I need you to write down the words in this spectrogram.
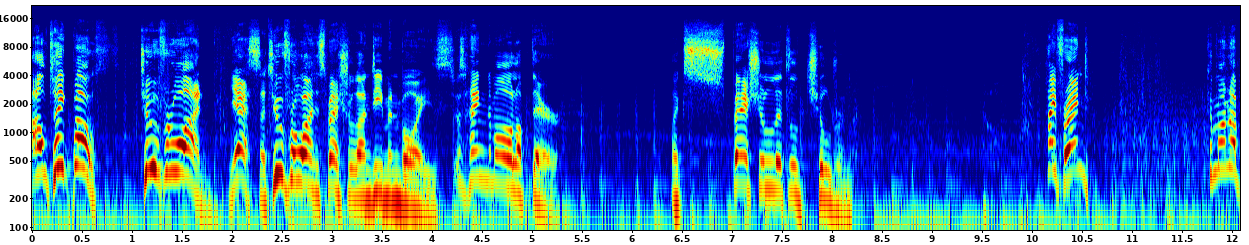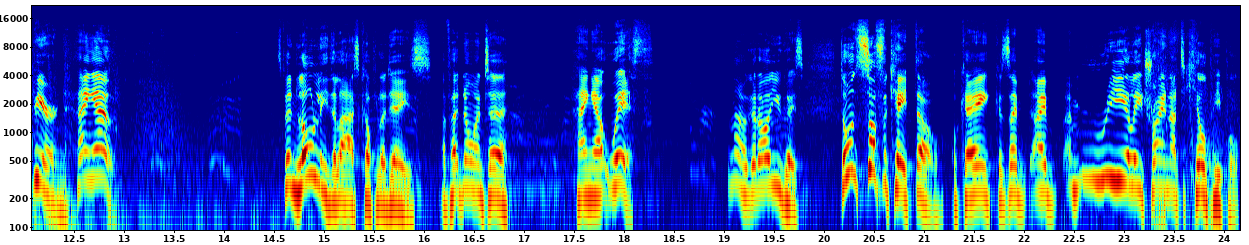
I'll take both! Two for one! Yes, a two for one special on Demon Boys. Just hang them all up there. Like special little children. Hi, friend! Come on up here and hang out. It's been lonely the last couple of days. I've had no one to hang out with. No, I got all you guys. Don't suffocate though, okay? Because I, I, I'm really trying not to kill people.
